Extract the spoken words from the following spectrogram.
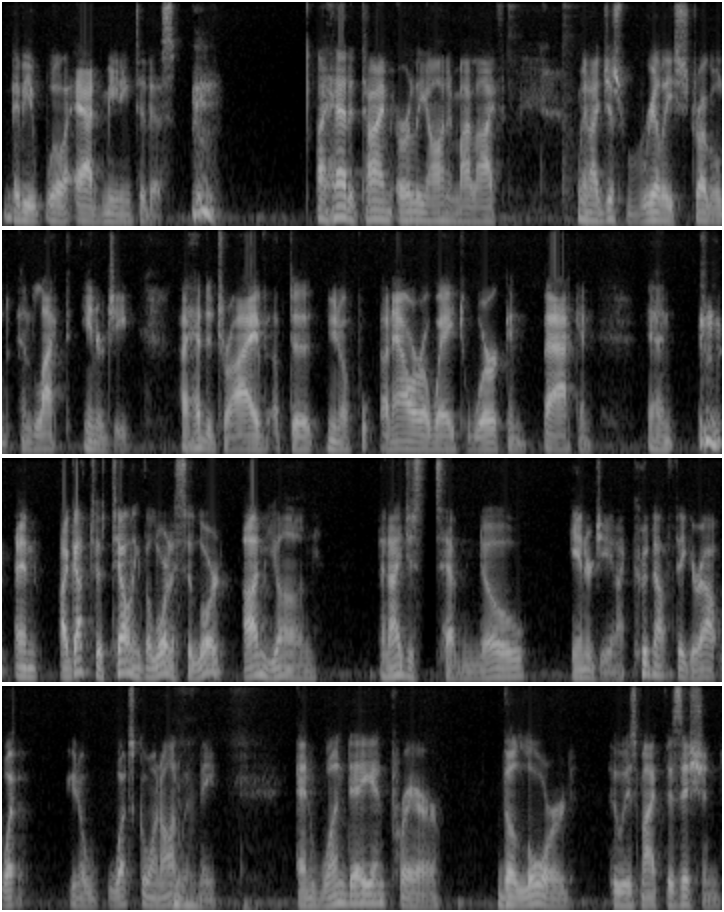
maybe will add meaning to this. I had a time early on in my life when I just really struggled and lacked energy. I had to drive up to you know an hour away to work and back, and and and I got to telling the Lord, I said, Lord, I'm young, and I just have no energy, and I could not figure out what you know what's going on mm-hmm. with me. And one day in prayer, the Lord, who is my physician,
